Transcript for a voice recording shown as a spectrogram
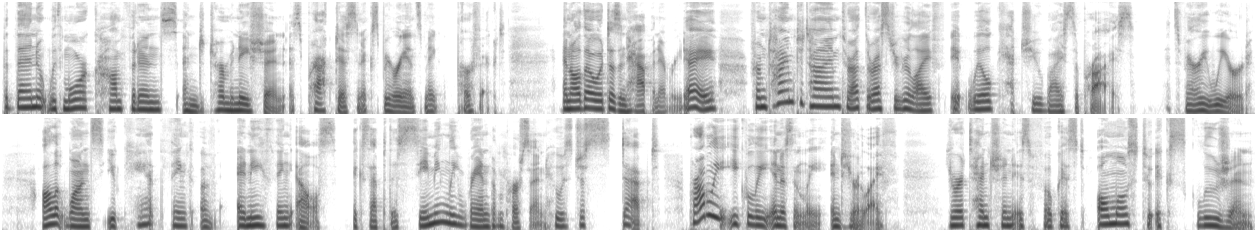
but then with more confidence and determination as practice and experience make perfect. And although it doesn't happen every day, from time to time throughout the rest of your life, it will catch you by surprise. It's very weird. All at once, you can't think of anything else except this seemingly random person who has just stepped, probably equally innocently, into your life. Your attention is focused almost to exclusion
